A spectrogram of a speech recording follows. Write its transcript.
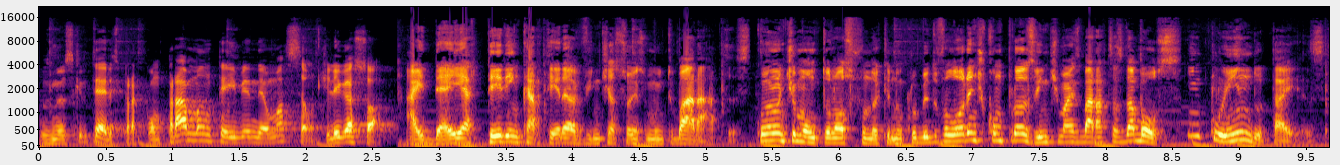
os meus critérios para comprar, manter e vender uma ação. Te liga só. A ideia é ter em carteira 20 ações muito baratas. Quando a gente montou nosso fundo aqui no Clube do Valor, a gente comprou as 20 mais baratas da bolsa, incluindo Taesa.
